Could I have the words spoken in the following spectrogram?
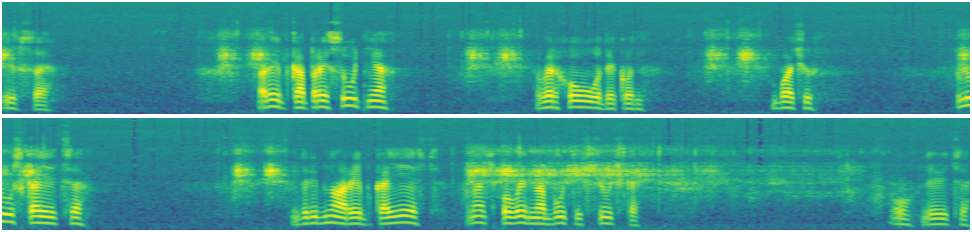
І все. Рибка присутня. Верховодик он. Бачу, плюскається. Дрібна рибка є. Значить повинна бути щучка. О, дивіться.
